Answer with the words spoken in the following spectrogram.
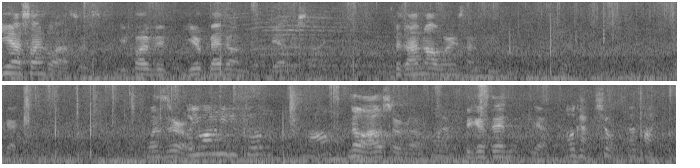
You have sunglasses. You probably you're better on the other side. Because I'm not wearing something. Okay. One zero. Oh, you want me to serve now? No, I'll serve now. Okay. Because then, yeah. Okay, sure, that's fine.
